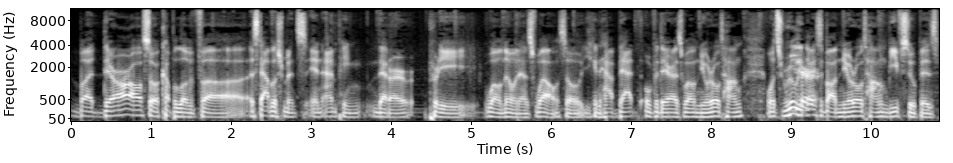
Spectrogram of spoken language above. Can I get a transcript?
but there are also a couple of uh, establishments in Anping that are pretty well known as well. So you can have that over there as well. Tang. What's really Sure. nice about Tang beef soup is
